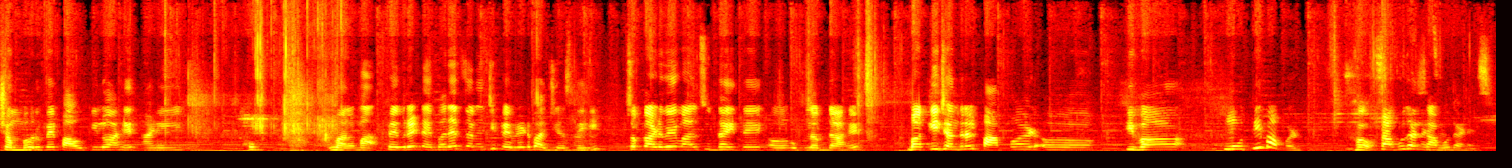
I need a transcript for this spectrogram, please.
शंभर रुपये पाव किलो आहेत आणि खूप मला फेवरेट आहे. बऱ्याच जणांची फेवरेट भाजी असते ही. सो कडवेवाल सुद्धा इथे उपलब्ध आहे बाकी जनरल पापड किंवा मोती पापड. हो. साबुदाणे साबुदाण्याचे.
